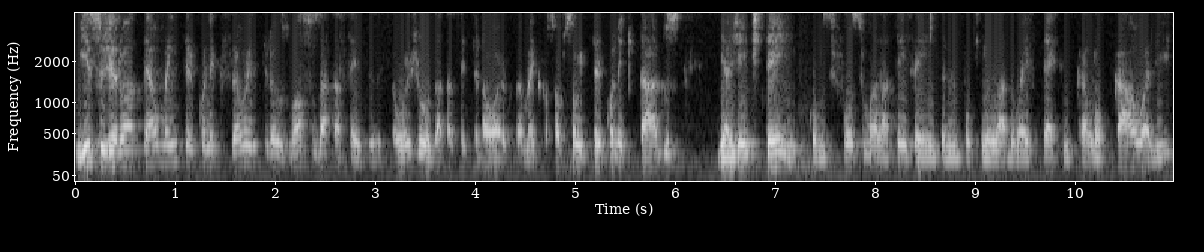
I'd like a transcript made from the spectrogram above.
Isso gerou até uma interconexão entre os nossos data centers. Então, hoje o data center da Oracle e da Microsoft são interconectados e a gente tem, como se fosse uma latência, entrando um pouquinho no lado mais técnica, local ali,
